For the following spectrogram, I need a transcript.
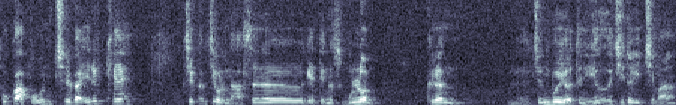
국가 보훈처가 이렇게 적극적으로 나서게 된 것은 물론 그런 어, 정부의 어떤 이 의지도 있지만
